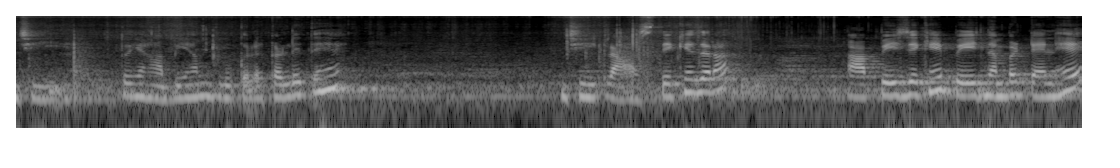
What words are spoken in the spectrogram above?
जी तो यहाँ भी हम ब्लू कलर कर लेते हैं। जी क्लास देखें ज़रा। आप पेज देखें पेज नंबर टेन है।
